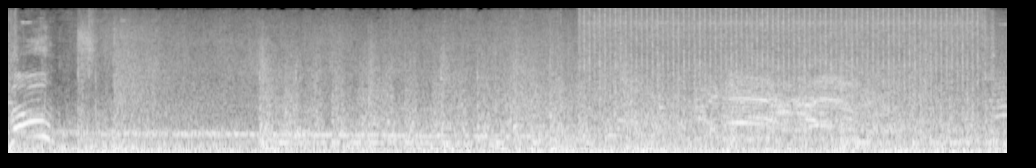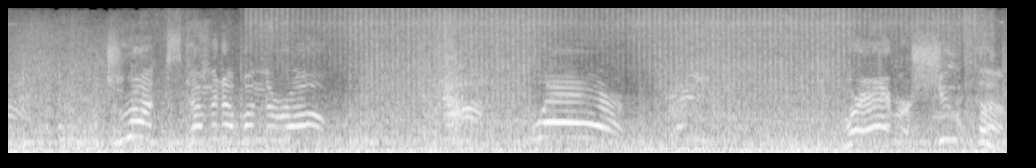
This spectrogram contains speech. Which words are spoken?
Boat! Trucks coming up on the road! Ah, Where? Wherever, shoot them.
